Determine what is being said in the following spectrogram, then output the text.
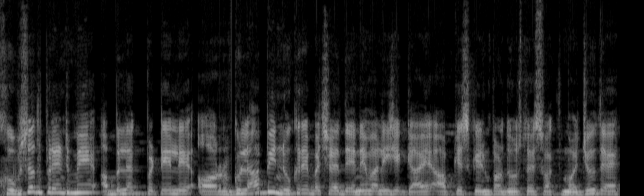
खूबसूरत प्रिंट में अबलक, पटेले और गुलाबी नुकरे बछड़े देने वाली ये गाय आपकी स्क्रीन पर दोस्तों इस वक्त मौजूद है।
